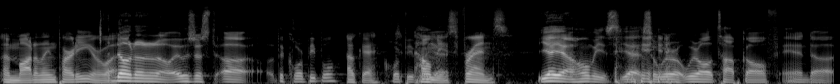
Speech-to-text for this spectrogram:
a modeling party or what? no, no, no, no, it was just uh the core people. Okay. Core people, Homies, friends. Yeah, yeah, homies. Yeah, so we we're we we're all at Top Golf, and uh,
